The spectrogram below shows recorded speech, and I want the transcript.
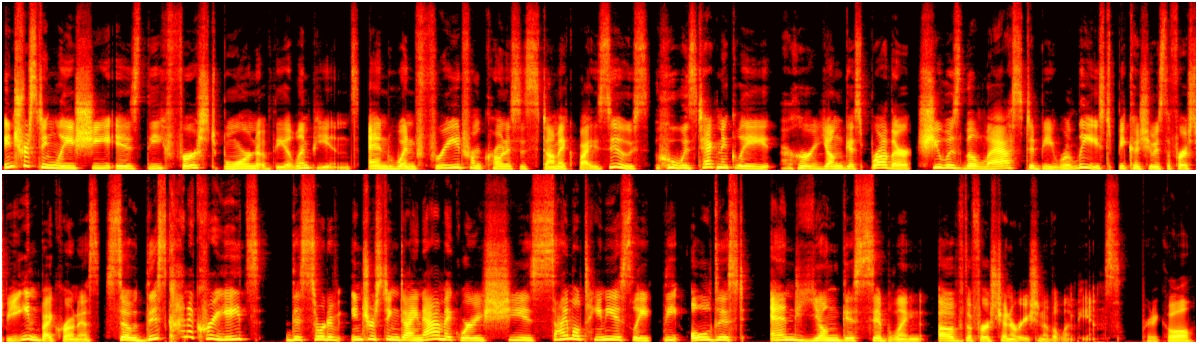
Interestingly, she is the firstborn of the Olympians, and when freed from Cronus's stomach by Zeus, who was technically her youngest brother, she was the last to be released because she was the first to be eaten by Cronus. So this kind of creates this sort of interesting dynamic where she is simultaneously the oldest and youngest sibling of the first generation of Olympians. Pretty cool.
